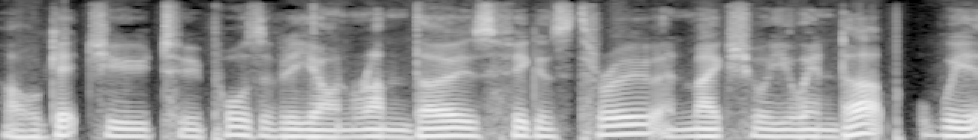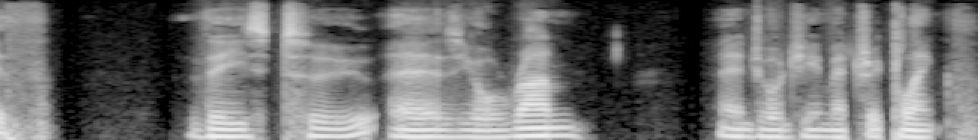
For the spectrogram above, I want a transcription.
I will get you to pause the video and run those figures through and make sure you end up with these two as your run and your geometric length.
